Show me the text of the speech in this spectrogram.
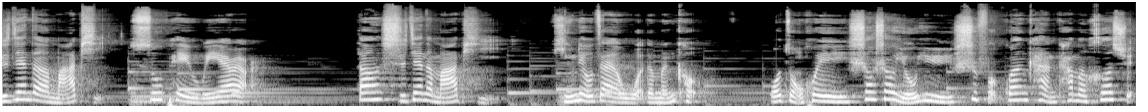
时间的马匹苏佩维埃尔。当时间的马匹停留在我的门口，我总会稍稍犹豫是否观看它们喝水，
